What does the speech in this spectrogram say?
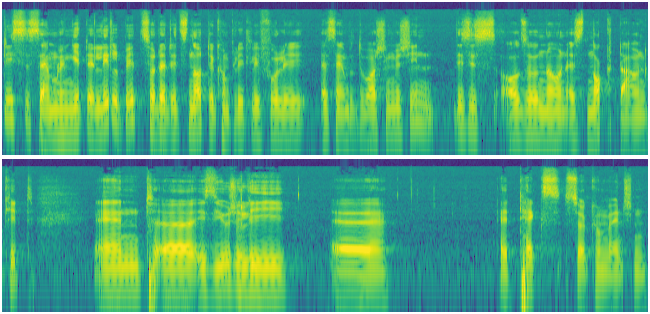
disassembling it a little bit so that it's not a completely fully assembled washing machine. This is also known as knockdown kit and uh, is usually uh, a tax circumvention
